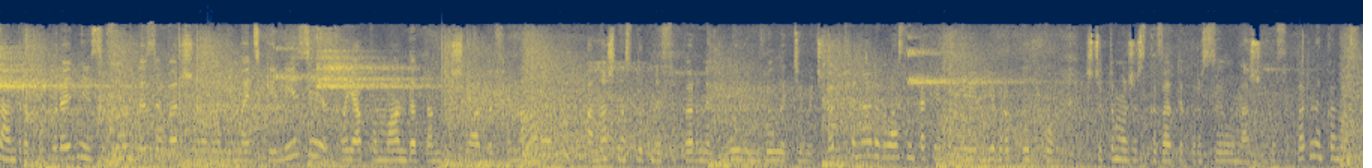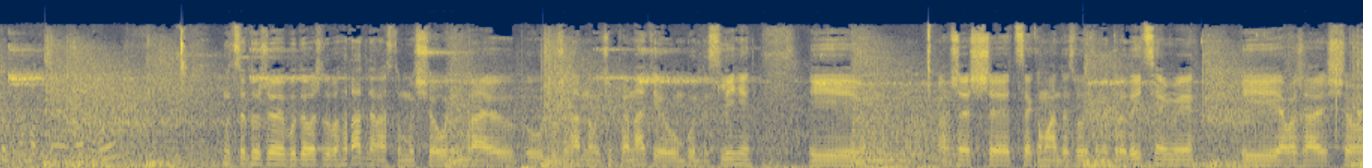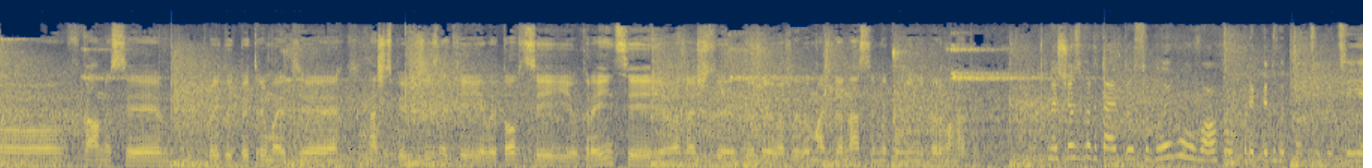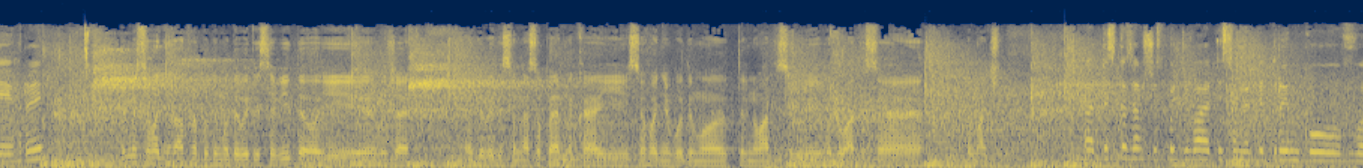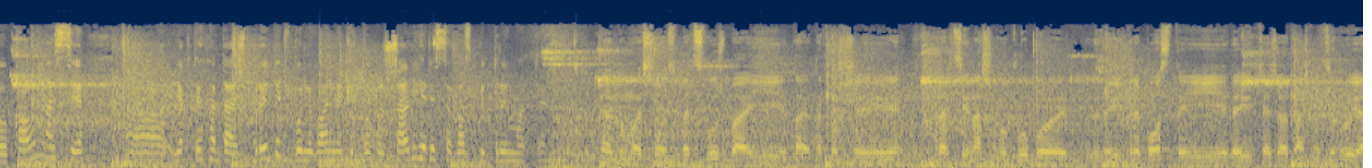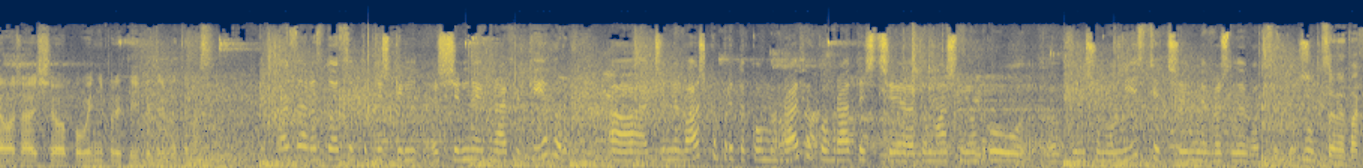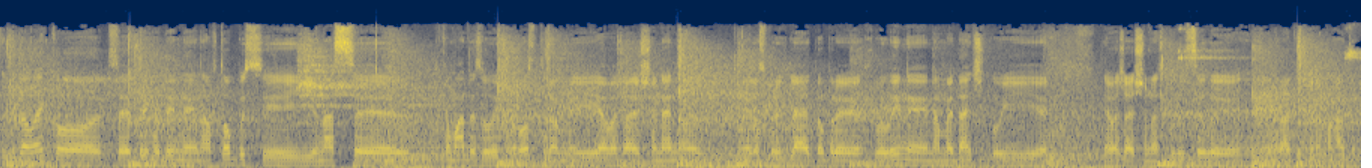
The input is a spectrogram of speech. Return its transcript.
Олександра, попередній сезон ти завершила у німецькій лізі. Твоя команда там дійшла до фіналу. А наш наступний суперник Ульм вилетів у чвертьфіналі, власне, так як і в Єврокубку. Що ти можеш сказати про силу нашого суперника наступного про його гру? Ну, це дуже буде важлива гра для нас, тому що Улін грає у дуже гарному чемпіонаті у Бундеслігі. І а вже ж це команда з великими традиціями. І я вважаю, що в Каунасі прийдуть, підтримують е, наші співвітчизники, і литовці, і українці. І я вважаю, що це дуже важливий матч для нас, і ми повинні перемагати. На що звертаєте особливу увагу при підготовці до цієї гри? Ми сьогодні-завтра будемо дивитися відео і вже дивитися на суперника. І сьогодні будемо тренуватися і готуватися до матчу. Е, Ти сказав, що сподіваєтеся на підтримку в Каунасі. Е, Як ти гадаєш, прийдуть вболівальники того ж Жальгіріса вас підтримати? Ну, Я думаю, що спецслужба і також і гравці нашого клубу дають репости і дають ажіотаж на цю гру. Я вважаю, що повинні прийти і підтримати нас. У зараз досить шкіль- щільний графік ігор. А, Чи не важко при такому графіку грати ще домашню гру е, в іншому місті, чи не важливо це дуже? Ну, це не так вже далеко. Це три години на автобусі. І у нас е, команда з великим ростером. І я вважаю, що Нено розподіляє добре хвилини на майданчику. І я вважаю, що у нас будуть сили грати перемагати.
